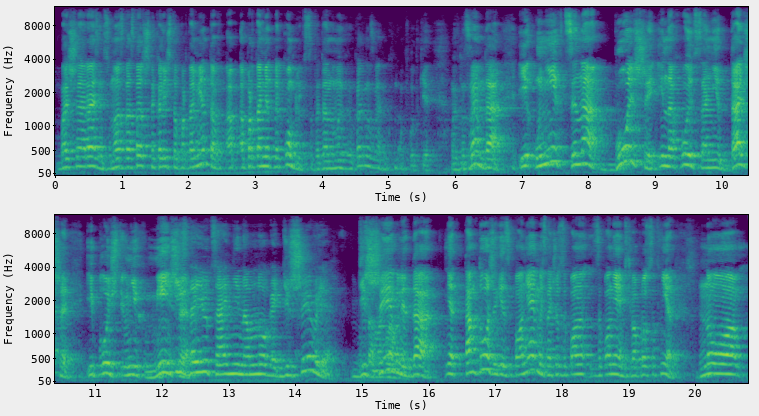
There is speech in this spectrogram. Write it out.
большая разница. У нас достаточное количество апартаментов, апартаментных комплексов. Это мы как называем на фотке? Мы их называем, да. И у них цена больше, и находятся они дальше, и площадь у них меньше. И сдаются они намного дешевле. Дешевле, да. Нет, там тоже есть заполняемость, насчет запол... заполняемости вопросов нет. Но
